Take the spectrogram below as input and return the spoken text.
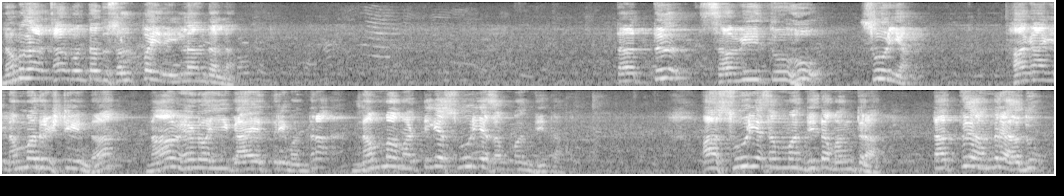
ನಮಗೆ ಅರ್ಥ ಆಗುವಂಥದ್ದು ಸ್ವಲ್ಪ ಇದೆ, ಇಲ್ಲ ಅಂತಲ್ಲ. ತತ್ ಸವಿತುಹು ಸೂರ್ಯ. ಹಾಗಾಗಿ ನಮ್ಮ ದೃಷ್ಟಿಯಿಂದ ನಾವು ಹೇಳುವ ಈ ಗಾಯತ್ರಿ ಮಂತ್ರ ನಮ್ಮ ಮಟ್ಟಿಗೆ ಸೂರ್ಯ ಸಂಬಂಧಿತ. ಆ ಸೂರ್ಯ ಸಂಬಂಧಿತ ಮಂತ್ರ ತತ್ ಅಂದರೆ ಅದು.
